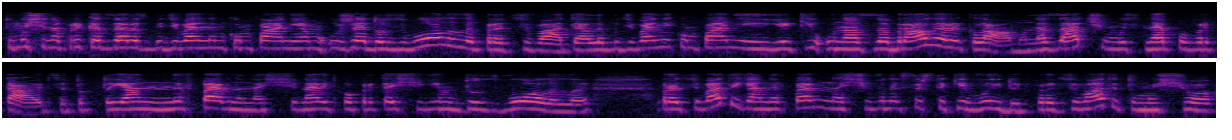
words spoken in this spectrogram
тому що, наприклад, зараз будівельним компаніям вже дозволили працювати, але будівельні компанії, які у нас забрали рекламу, назад чомусь не повертаються. Тобто я не впевнена, що навіть попри те, що їм дозволили працювати, я не впевнена, що вони все ж таки вийдуть працювати, тому що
